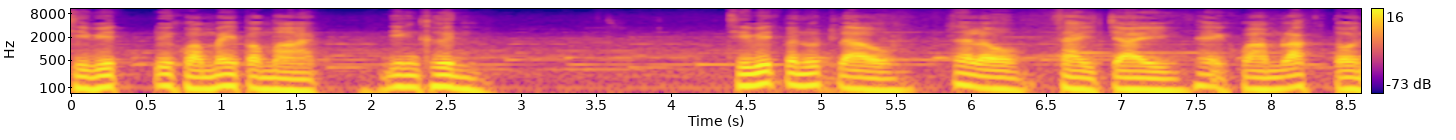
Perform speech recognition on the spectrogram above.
ชีวิตด้วยความไม่ประมาทยิ่งขึ้น ชีวิตมนุษย์เราถ้าเราใส่ใจให้ความรักตน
